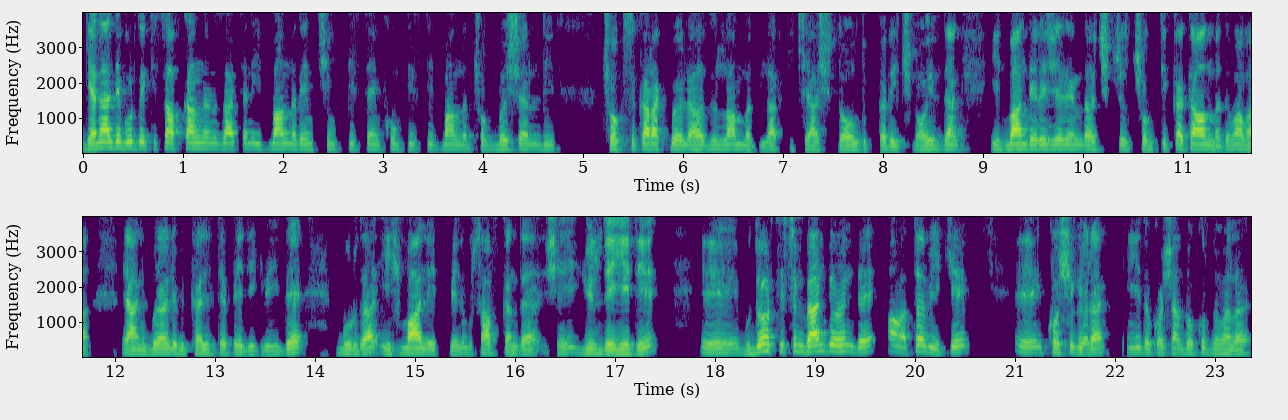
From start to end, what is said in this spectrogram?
Genelde buradaki safkanların zaten idmanları hem çim pist hem kum pist idmanları çok başarılı değil. Çok sıkarak böyle hazırlanmadılar. iki yaşlı oldukları için. O yüzden idman derecelerini de açıkçası çok dikkate almadım ama yani böyle bir kalite pedigreyi de burada ihmal etmeyelim. Bu safkanda şey yüzde yedi. E, bu dört isim bende önde ama tabii ki e, koşu gören, iyi de koşan 9 numaralı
